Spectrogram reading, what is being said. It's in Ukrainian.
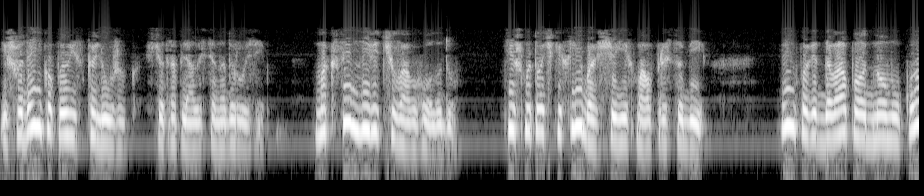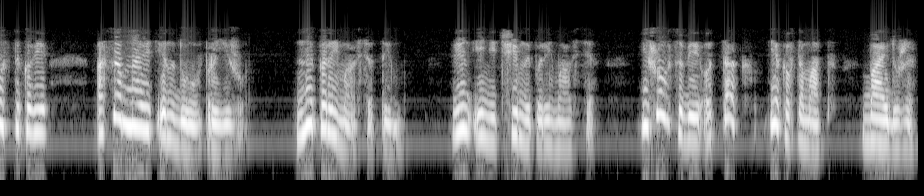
і швиденько пив із калюжок, що траплялися на дорозі. Максим не відчував голоду. Ті шматочки хліба, що їх мав при собі, він повіддавав по одному костикові, а сам навіть і не думав про їжу. Не переймався тим. Він і нічим не переймався. Ішов собі отак, як автомат, байдуже,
